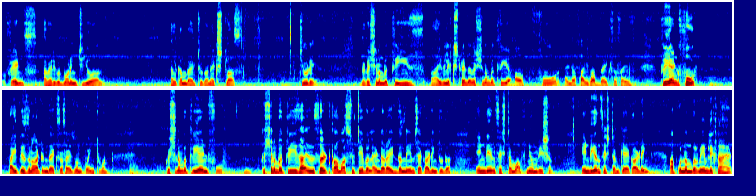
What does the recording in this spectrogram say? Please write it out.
Hello friends a very good morning to you all welcome back to the next class today the question number three is I will explain the question number three of four and five of the exercise three and four five is not in the exercise one point one question number three and four question number three is uh insert comma suitable and write the names according to the Indian system of numeration Indian system के अकॉर्डिंग आपको नंबर नेम लिखना है।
